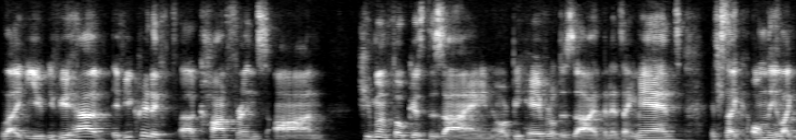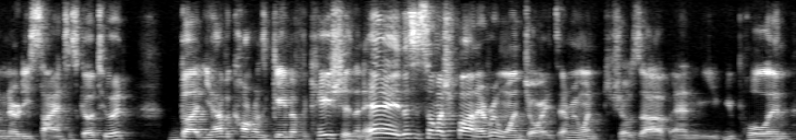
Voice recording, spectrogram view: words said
Like, you, if you have, if you create a, a conference on human focused design or behavioral design, then it's like, man, it's, it's like only like nerdy scientists go to it but you have a conference gamification and hey this is so much fun everyone joins everyone shows up and you, you pull in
